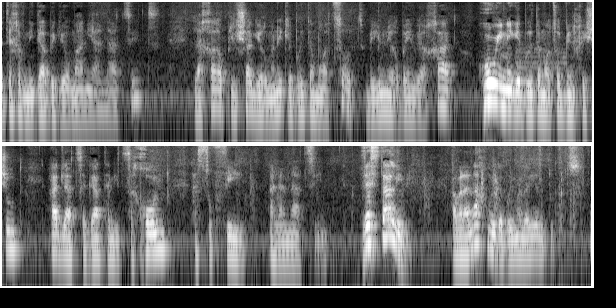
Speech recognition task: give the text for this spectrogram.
ותכף ניגע בגרמניה הנאצית, לאחר הפלישה הגרמנית לברית המועצות ביוני 41, הוא הנהיג את ברית המועצות בנחישות עד להצגת הניצחון הסופי על הנאצים. זה סטלין, אבל אנחנו מדברים על הילדות. Mm.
